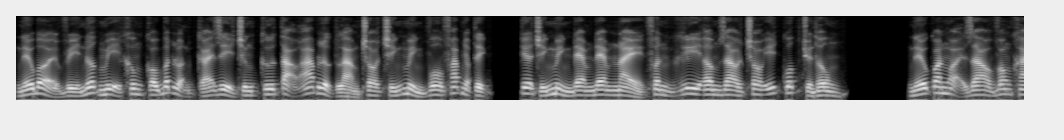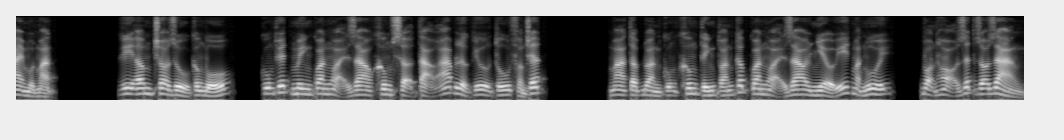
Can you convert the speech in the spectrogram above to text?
nếu bởi vì nước Mỹ không có bất luận cái gì chứng cứ tạo áp lực làm cho chính mình vô pháp nhập tịch, kia chính mình đem đem này phân ghi âm giao cho ít quốc truyền thông. Nếu quan ngoại giao vong khai một mặt, ghi âm cho dù công bố, cũng thuyết minh quan ngoại giao không sợ tạo áp lực ưu tú phẩm chất. Mà tập đoàn cũng không tính toán cấp quan ngoại giao nhiều ít mặt mũi, bọn họ rất rõ ràng,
